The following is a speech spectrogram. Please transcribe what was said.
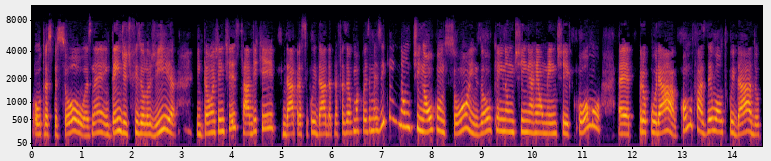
outras pessoas, né? Entende de fisiologia, então a gente sabe que dá para se cuidar, dá para fazer alguma coisa, mas e quem não tinha ou condições, ou quem não tinha realmente como é, procurar, como fazer o autocuidado?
